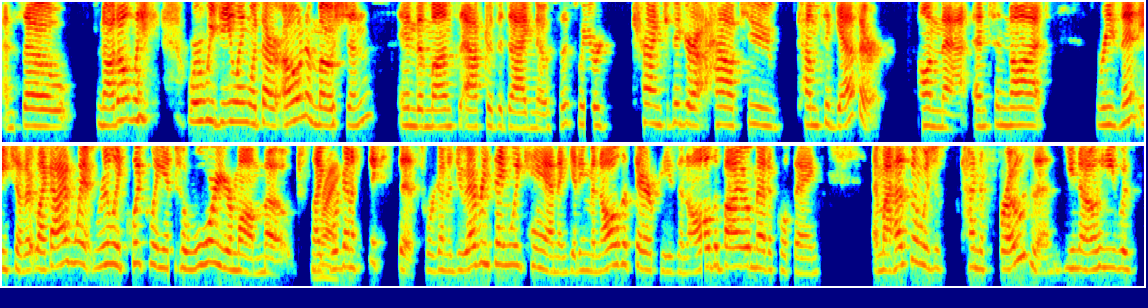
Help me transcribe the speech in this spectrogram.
And so not only were we dealing with our own emotions in the months after the diagnosis we were trying to figure out how to come together on that and to not resent each other. Like i went really quickly into warrior mom mode. Like right. we're going to fix this. We're going to do everything we can and get him in all the therapies and all the biomedical things. And my husband was just kind of frozen you know? He was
